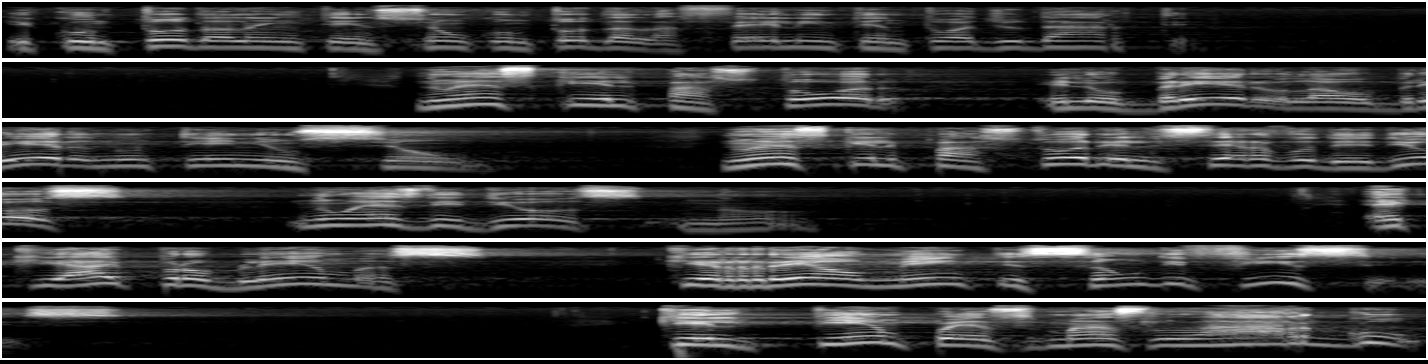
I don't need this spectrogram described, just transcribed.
e com toda a intenção, com toda a fé, ele tentou ajudar-te. Não é que ele pastor, ele obreiro, lá obreira, não tem unção. Não é que ele pastor, ele servo de Deus, não é de Deus, não. É que há problemas que realmente são difíceis, que o tempo é mais largo.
